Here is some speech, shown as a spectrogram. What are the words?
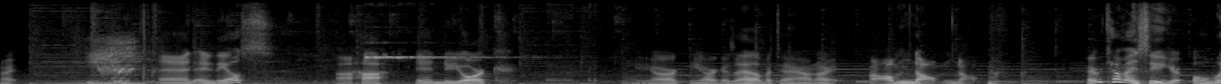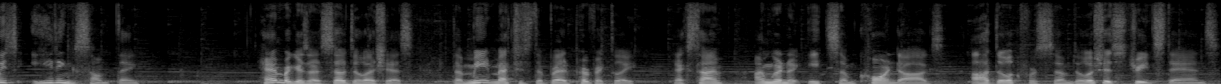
Alright. And anything else? Aha. In New York. New York, New York is a hell of a town. Alright. Oh no, no. Every time I see you, you're always eating something. Hamburgers are so delicious. The meat matches the bread perfectly. Next time, I'm gonna eat some corn dogs. I'll have to look for some delicious street stands.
